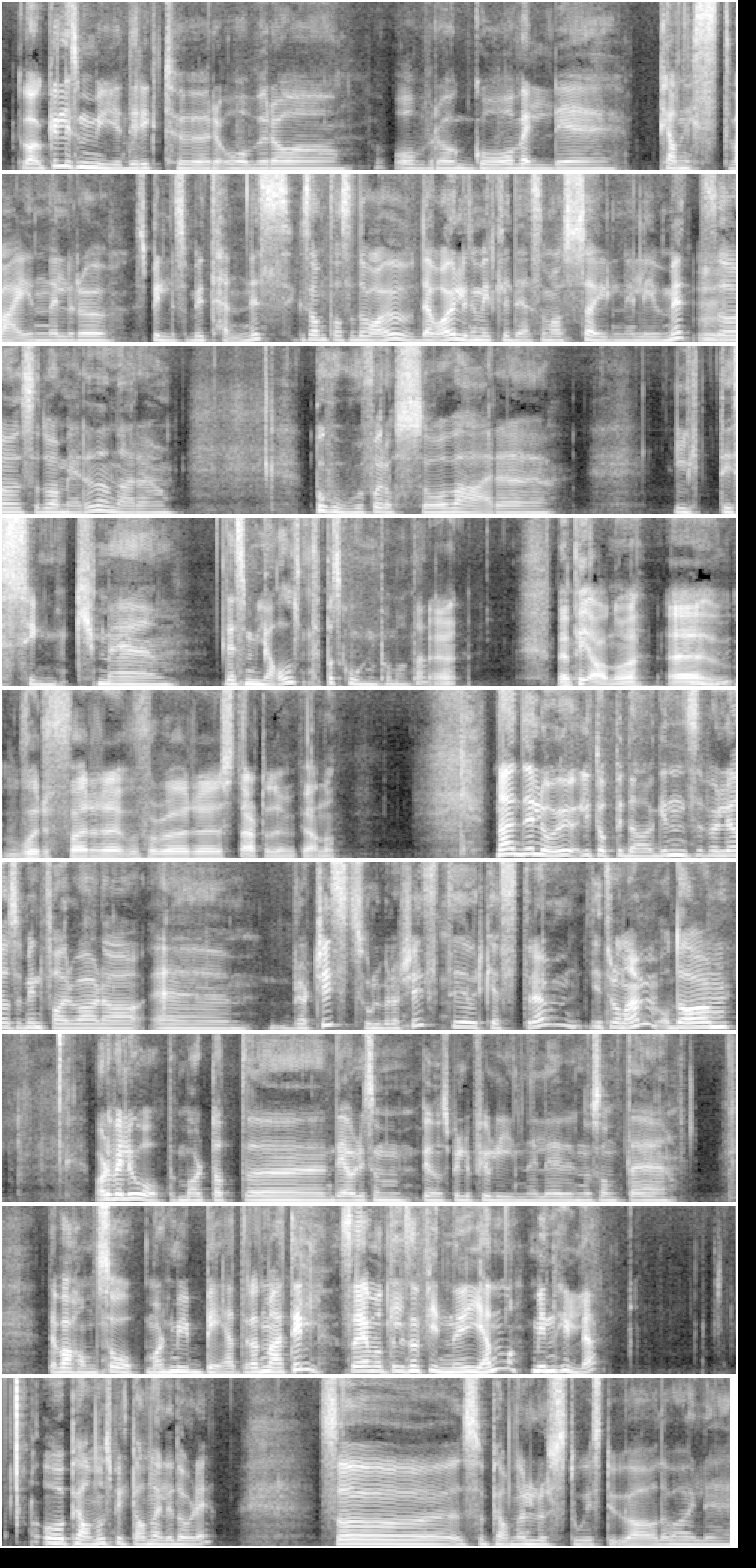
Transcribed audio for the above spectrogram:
Det var jo ikke liksom mye direktør over å, over å gå veldig pianistveien eller å spille så mye tennis. Altså, det var jo, det var jo liksom virkelig det som var søylen i livet mitt. Mm. Så, så, det var mer den der eh, behovet for også å være litt i synk med det som gjaldt på skolen, på en måte. Ja. Men pianoet. Eh, mm. Hvorfor, hvorfor starta du med piano? Nei, det lå jo litt opp i dagen, selvfølgelig. Altså, min far var da eh, bratsjist, solobratsjist i orkesteret i Trondheim. Og da var det veldig åpenbart at eh, det å liksom begynne å spille fiolin eller noe sånt, det, det var han så åpenbart mye bedre enn meg til. Så jeg måtte liksom finne igjen da, min hylle. Og piano spilte han veldig dårlig. Så, så pianoet sto i stua, og det var veldig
